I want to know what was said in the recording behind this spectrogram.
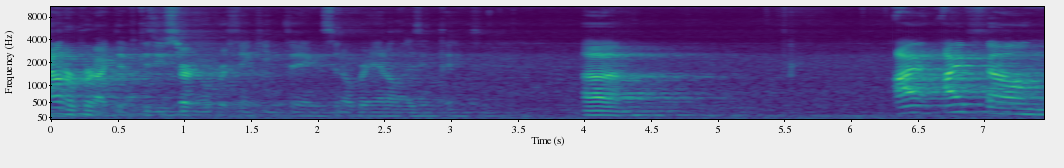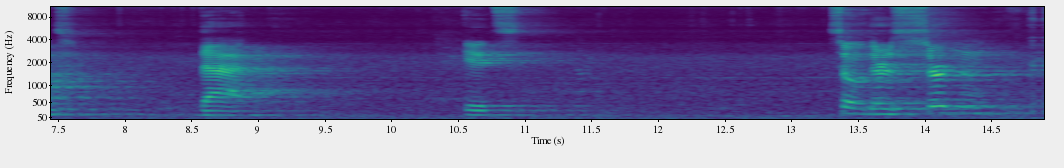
counterproductive because you start overthinking things and overanalyzing things. Um, I, I've found that it's so there's certain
